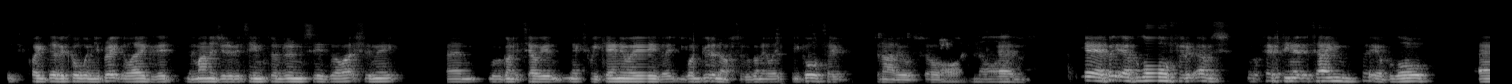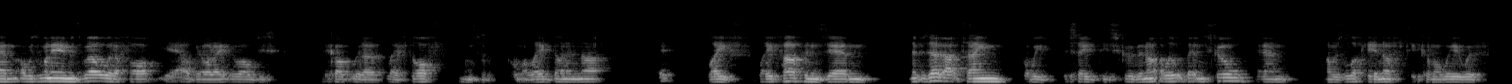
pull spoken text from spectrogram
it's quite difficult when you break the leg. The, the manager of the team turns around and says, "Well, actually, mate, um, we were going to tell you next week anyway that you weren't good enough, so we're going to let you go." Type scenario. So, oh, no. um, yeah, a bit of a blow for. I was 15 at the time. Bit of a blow. Um, I was one of them as well, where I thought, yeah, I'll be all right. Well, I'll just pick up where I left off once I've got my leg done and that. It, life, life happens. Um, and it was at that time probably decided to screw the nut a little bit in school. Um, I was lucky enough to come away with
